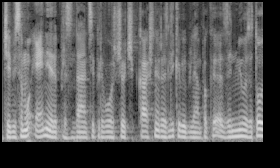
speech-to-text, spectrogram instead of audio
če bi samo eni reprezentanci privoščili, kakšne razlike bi bile, ampak zanimivo za to,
